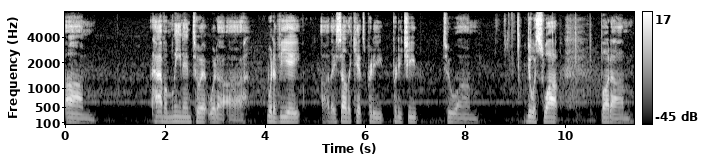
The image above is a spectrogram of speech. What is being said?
um, have him lean into it with a uh, with a V8. Uh, they sell the kits pretty pretty cheap to um, do a swap. But um,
